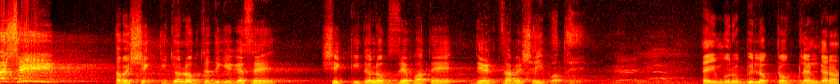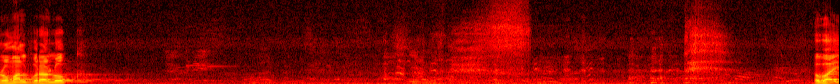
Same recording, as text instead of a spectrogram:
বেশি। তবে শিক্ষিত লোক যেদিকে গেছে, শিক্ষিত লোক যে পথে দেশ যাবে সেই পথে। এই মুরব্বী লোকটা উঠলেন কেন, রোমাল পরা লোক? ও ভাই,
